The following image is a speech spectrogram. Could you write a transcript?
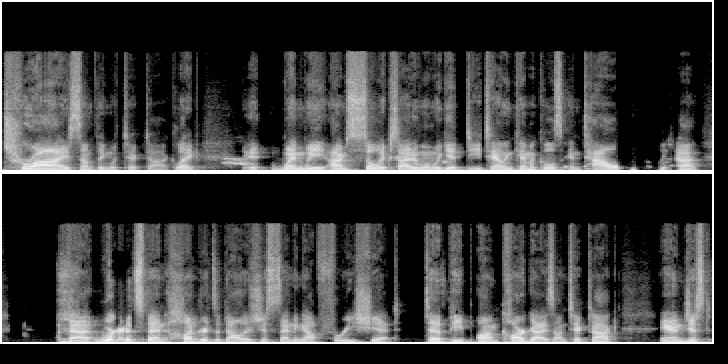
try something with TikTok. Like it, when we I'm so excited when we get detailing chemicals and towels and stuff like that that we're gonna spend hundreds of dollars just sending out free shit to people um car guys on TikTok and just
